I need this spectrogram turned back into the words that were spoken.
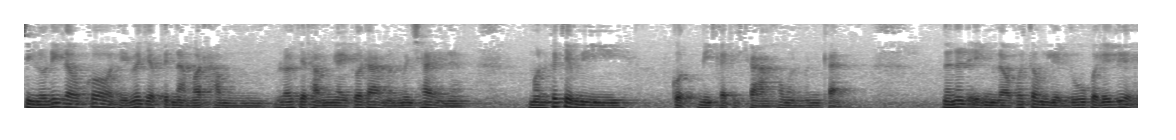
สิ่งเหล่านี้เราก็เห็นว่าจะเป็นนามธรรมแล้วจะทำไงก็ได้มันไม่ใช่นะมันก็จะมีกฎมีกติกาของมันเหมือนกันนั่นนั่นเองเราก็ต้องเรียนรู้ไปเรื่อย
